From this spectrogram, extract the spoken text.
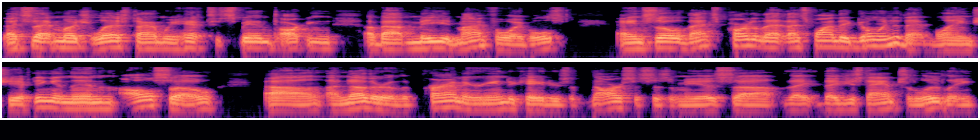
That's that much less time we have to spend talking about me and my foibles. And so that's part of that. That's why they go into that blame shifting. And then also, uh, another of the primary indicators of narcissism is uh, they, they just absolutely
